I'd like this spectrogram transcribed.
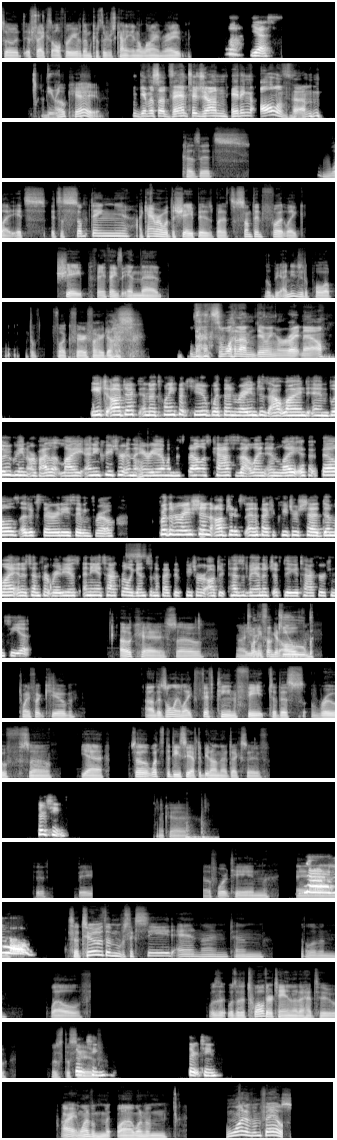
so it affects all three of them because they're just kind of in a line, right? Yes. Okay. give us advantage on hitting all of them. because it's what it's it's a something I can't remember what the shape is, but it's a something foot like shape. If anything's in that, there'll be. I need you to pull up what the fuck faerie fire does. That's what I'm doing right now. Each object in a 20 foot cube within range is outlined in blue, green, or violet light. Any creature in the Okay. area when the spell is cast is outlined in light. If it fails, a dexterity saving throw. For the duration, objects and affected creatures shed dim light in a 10 foot radius. Any attack roll against an affected creature or object has advantage if the attacker can see it. okay, so uh, 20 can foot get all of them. cube. Twenty foot cube. Uh, there's only like 15 feet to this roof, so yeah. So what's the DC have to beat on that dex save? 13. Okay. Fifth base. Uh, 14. And No! So two of them succeed, and 9, 10, 11, 12. Was it was it a 12 or 13 that I had to was the save? 13. 13. All right, one of them uh, one of them one of them fails.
